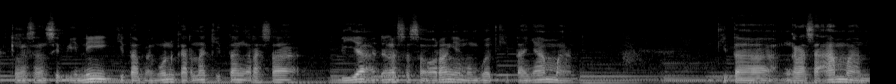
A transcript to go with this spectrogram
relationship ini kita bangun karena kita ngerasa dia adalah seseorang yang membuat kita nyaman. Kita ngerasa aman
